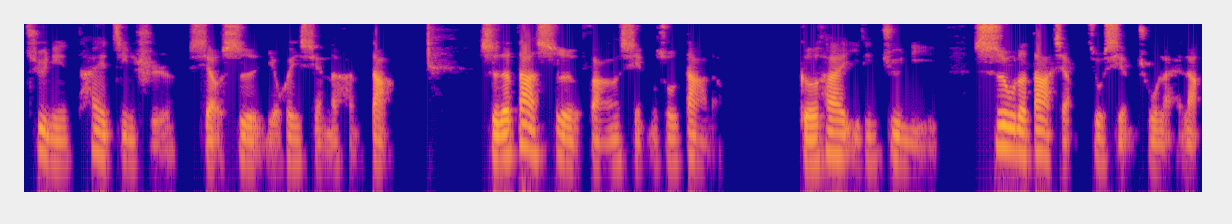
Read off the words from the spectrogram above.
距离太近时，小事也会显得很大，使得大事反而显不出大了。隔开一定距离，事物的大小就显出来了。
